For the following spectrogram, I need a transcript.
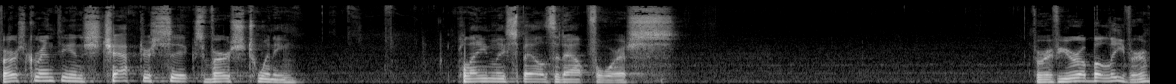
1 Corinthians chapter 6 verse 20 plainly spells it out for us. For if you're a believer,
